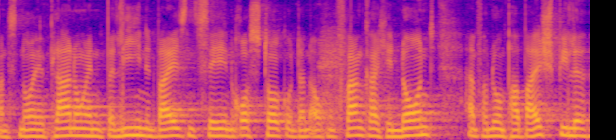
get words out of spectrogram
Ganz neue Planungen in Berlin, in Weißensee, in Rostock und dann auch in Frankreich, in Nantes. Einfach nur ein paar Beispiele,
